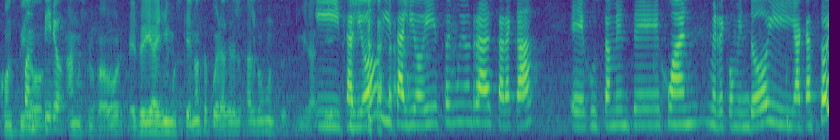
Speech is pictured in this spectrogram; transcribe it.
conspiró, Conspiró. a nuestro favor. Ese día dijimos que nota poder hacer algo juntos. Y mira Y que- salió, y salió, y estoy muy honrada de estar acá. Eh, justamente Juan me recomendó y acá estoy,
